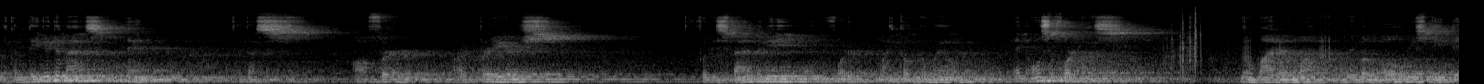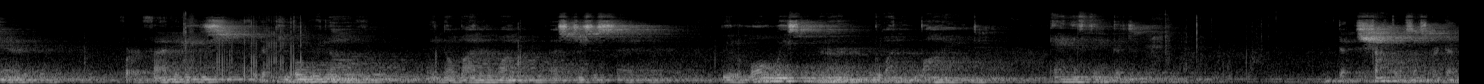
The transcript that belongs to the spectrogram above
we continue the Mass and let us offer our prayers for this family and for Michael Noel and also for us. No matter what, we will always be there for our families, for the people we love, and no matter what, as Jesus said, we'll always learn to unbind anything that that shackles us or that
